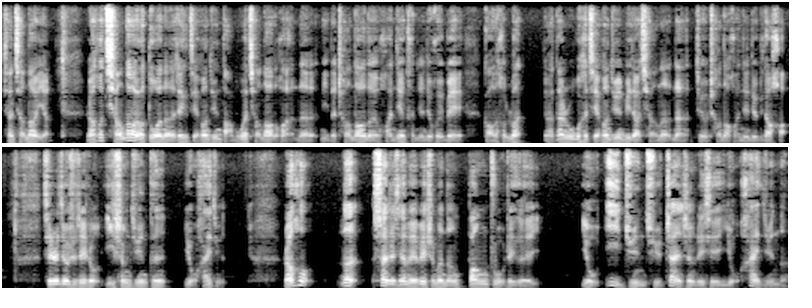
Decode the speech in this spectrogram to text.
像强盗一样。然后强盗要多呢，这个解放军打不过强盗的话，那你的肠道的环境肯定就会被搞得很乱，对吧？但如果解放军比较强呢，那就肠道环境就比较好。其实就是这种益生菌跟有害菌。然后那膳食纤维为什么能帮助这个有益菌去战胜这些有害菌呢？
